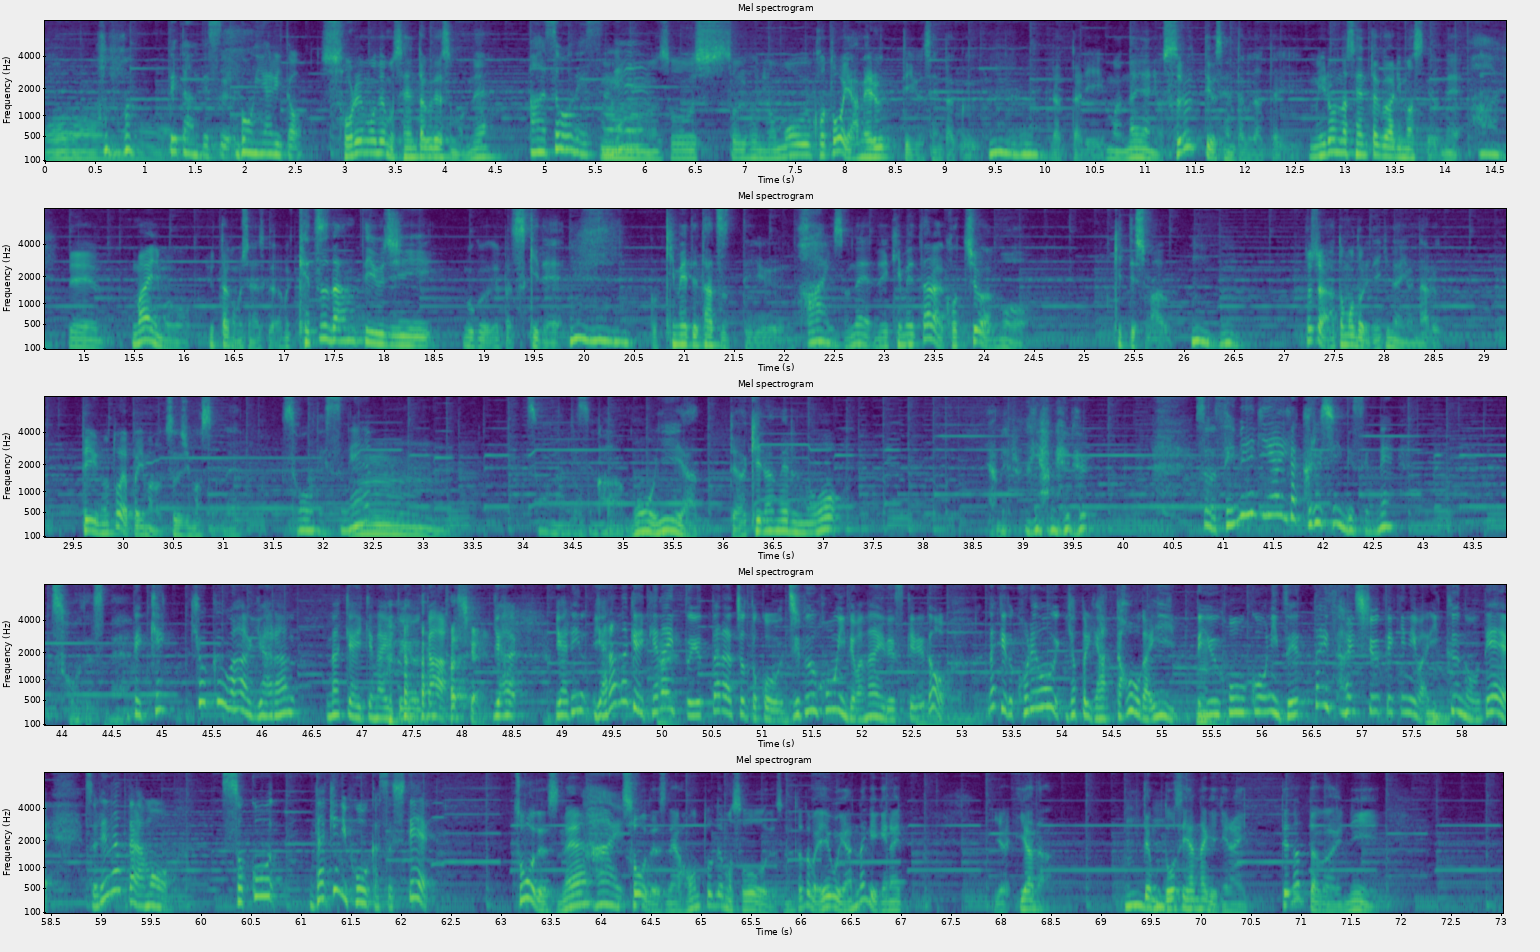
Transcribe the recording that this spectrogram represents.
おー。出たんですぼんやりと。それもでも選択ですもんね。あそうですね、うん、そうそういうふうに思うことをやめるっていう選択うん、うん。だったり、まあ、何々をするっていう選択だったりいろんな選択がありますけどね。はい。で前にも言ったかもしれないですけど決断っていう字僕やっぱ好きでうんうんう決めて立つっていうはい。ですよね、で決めたらこっちはもう切ってしまう。うんうん。そしたら後戻りできないようになるっていうのとやっぱり今の通じますよね。そうですうね、ん。そうなんですよ。ねかもういいやって諦めるのをやめる。やめる。そのせめぎ合いが苦しいんですよね。そうですね。で結局はやらなきゃいけないというか 確かに。ややりやらなきゃいけないと言ったらちょっとこう自分本位ではないですけれど、だけどこれをやっぱりやった方がいいっていう方向に絶対最終的には行くので、それだったらもうそこだけにフォーカスして。そうですね、はい。そうですね。本当でもそうですね。例えば英語やんなきゃいけない。いや嫌だ。でもどうせやんなきゃいけないってなった場合に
